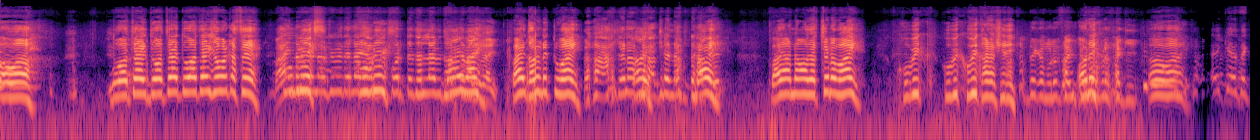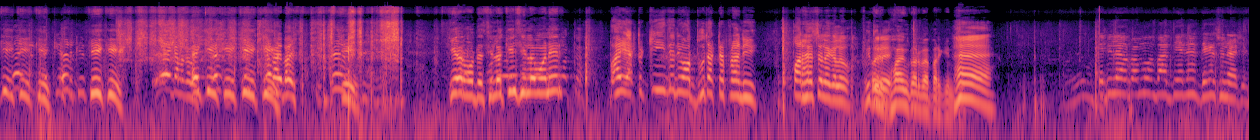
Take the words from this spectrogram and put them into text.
বাবা। দোয়া চাই দোয়া চাই দোয়া চাই সবার কাছে। ভাই ধরেন একটু ভাই। ভাই ভাই আর না ভাই। খুবই খুবই খুবই খারাপ সিঁড়ি। অনেক। ও ভাই। কি মধ্যে ছিল? কি ছিল মনির? ভাই একটা কি জানি অদ্ভুত একটা প্রাণী। পার হয়ে চলে গেল ভিতরে। ভয়ঙ্কর ব্যাপার কিন্তু। হ্যাঁ। এটিলে বাদ দিয়ে দেখে শুনে আসেন।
